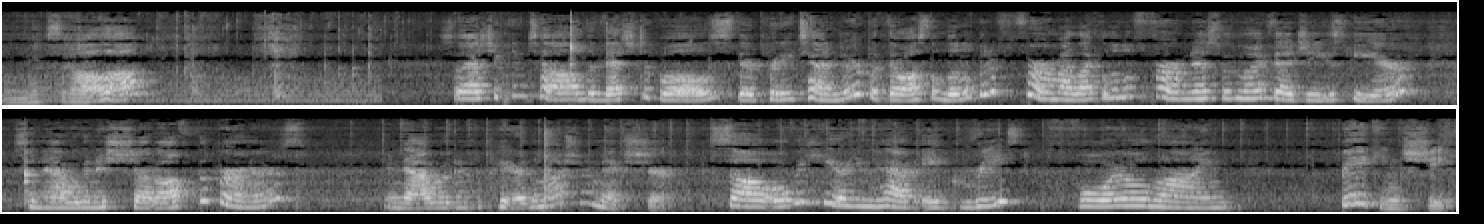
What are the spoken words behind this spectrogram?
And mix it all up. So as you can tell, the vegetables, they're pretty tender, but they're also a little bit of firm. I like a little firmness with my veggies here. So now we're going to shut off the burners. And now we're going to prepare the mushroom mixture. So over here you have a greased foil lined baking sheet.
